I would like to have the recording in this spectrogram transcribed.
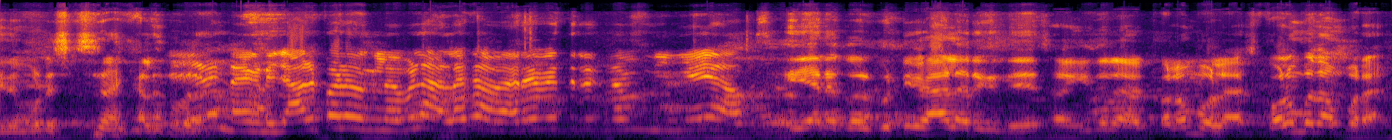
இது முடிச்சுட்டு நான் கிளம்புறேன். நாங்க யாழ்ப்பாணம் எவ்வளவு அழகா வரவேற்றிருக்கோம் நீங்க எனக்கு ஒரு குட்டி வேலை இருக்குது. இதுல கொழம்புல கொழம்பு தான் போறேன்.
